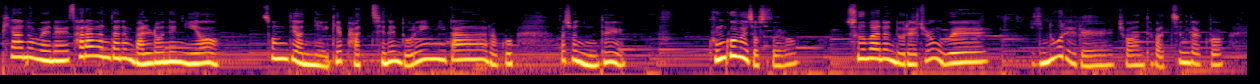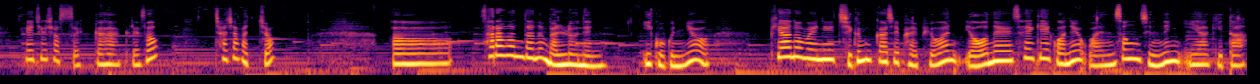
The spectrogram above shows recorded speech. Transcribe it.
피아노맨을 사랑한다는 말로는 이어 솜디 언니에게 바치는 노래입니다. 라고 하셨는데 궁금해졌어요. 수많은 노래 중 왜 이 노래를 저한테 바친다고 해주셨을까? 그래서 찾아봤죠. 어, 사랑한다는 말로는 이 곡은요. 피아노맨이 지금까지 발표한 연애 세계관을 완성짓는 이야기다.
